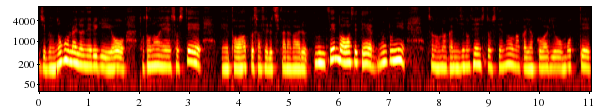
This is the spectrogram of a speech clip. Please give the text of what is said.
自分の本来のエネルギーを整えそしてえパワーアップさせる力がある、うん、全部合わせて本当にそのなんか虹の戦士としてのなんか役割を持って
